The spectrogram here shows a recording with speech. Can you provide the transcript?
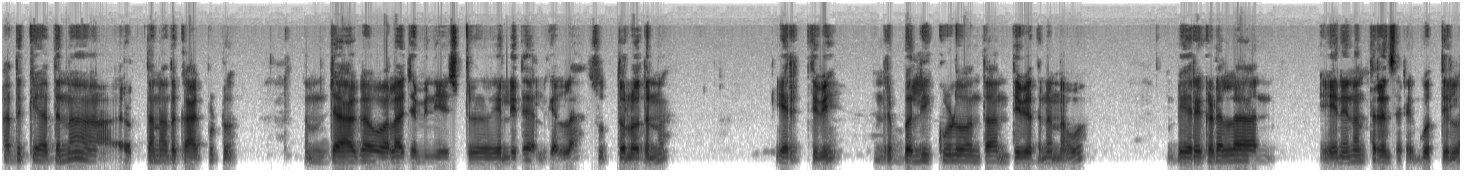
ಅದಕ್ಕೆ ಅದನ್ನ ರಕ್ತನ ಅದಕ್ಕೆ ಹಾಕ್ಬಿಟ್ಟು ನಮ್ಮ ಜಾಗ, ಹೊಲ, ಜಮೀನು ಎಷ್ಟು ಎಲ್ಲಿದೆ ಅಲ್ಲಿಗೆಲ್ಲ ಸುತ್ತಲೂ ಅದನ್ನ ಎರಿತೀವಿ. ಅಂದ್ರೆ ಬಲಿ, ಕುಳು ಅಂತ ಅಂತೀವಿ ಅದನ್ನ ನಾವು. ಬೇರೆ ಕಡೆ ಎಲ್ಲ ಏನೇನಂತಾರೆ ಸರಿ ಗೊತ್ತಿಲ್ಲ.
